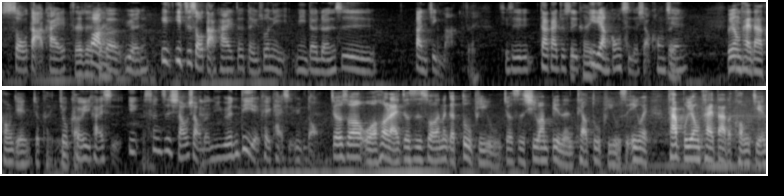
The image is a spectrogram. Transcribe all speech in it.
手打开画个圆，一一只手打开，就等于说你你的人是半径嘛。对，其实大概就是一两公尺的小空间不用太大空间就可以，就可以开始一，甚至小小的你原地也可以开始运动。就是说我后来就是说那个肚皮舞，就是希望病人跳肚皮舞，是因为它不用太大的空间，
